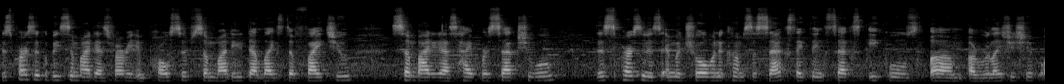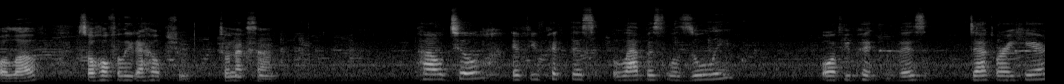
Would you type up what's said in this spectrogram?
This person could be somebody that's very impulsive, somebody that likes to fight you, somebody that's hypersexual. This person is immature when it comes to sex. They think sex equals um, a relationship or love. So hopefully that helps you. Till next time. Pile 2, if you pick this Lapis Lazuli, or if you pick this deck right here,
